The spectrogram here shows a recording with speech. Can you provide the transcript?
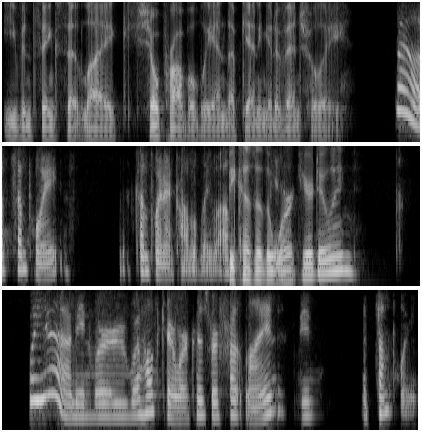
even thinks that like she'll probably end up getting it eventually Well, at some point, at some point, I probably will. because of the yeah. work you're doing. well, yeah, I mean, we're we're healthcare workers, we're frontline. I mean, at some point.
